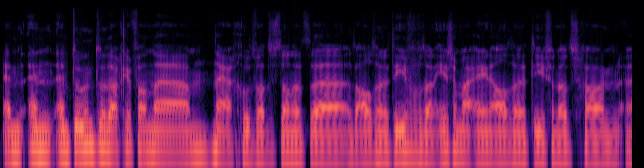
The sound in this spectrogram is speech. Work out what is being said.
en, en, en toen, toen dacht je van, ehm, nou ja, goed, wat is dan het, eh, het alternatief? Of dan is er maar één alternatief en dat is gewoon eh,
